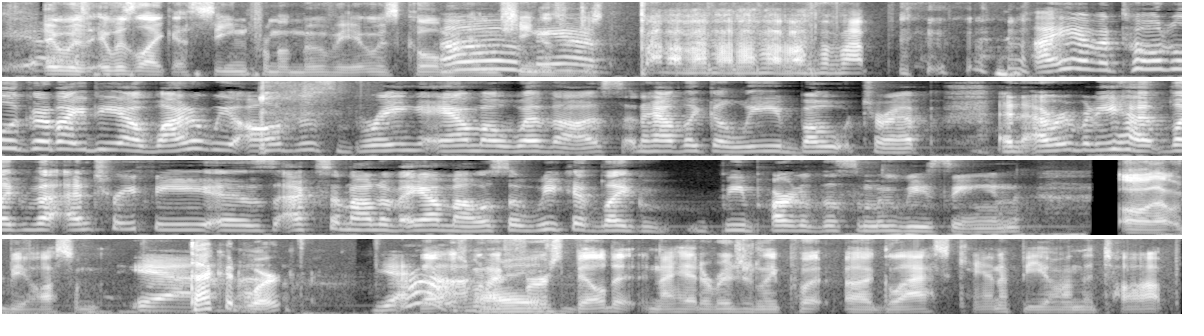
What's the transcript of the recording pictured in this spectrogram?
It was it was like a scene from a movie. It was cool, man. Oh, Machine guns man. were just pop, pop, pop, pop, pop, pop, pop, pop. I have a total good idea. Why don't we all just bring ammo with us and have like a Lee boat trip? And everybody had like the entry fee is X amount of ammo, so we could like be part of this movie scene. Oh, that would be awesome. Yeah. That could work. Yeah. That was when I first built it, and I had originally put a glass canopy on the top.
